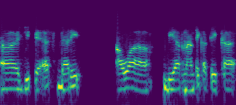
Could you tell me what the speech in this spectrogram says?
eh, GPS dari awal biar nanti ketika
